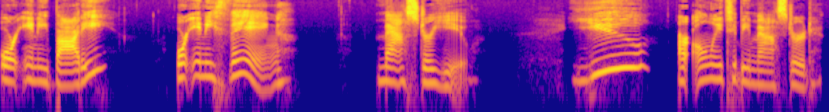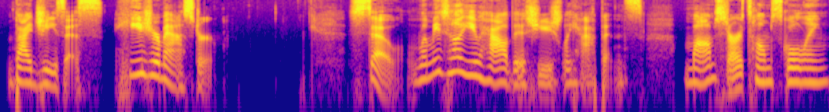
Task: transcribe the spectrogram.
or anybody or anything master you. You are only to be mastered by Jesus, He's your master. So, let me tell you how this usually happens. Mom starts homeschooling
